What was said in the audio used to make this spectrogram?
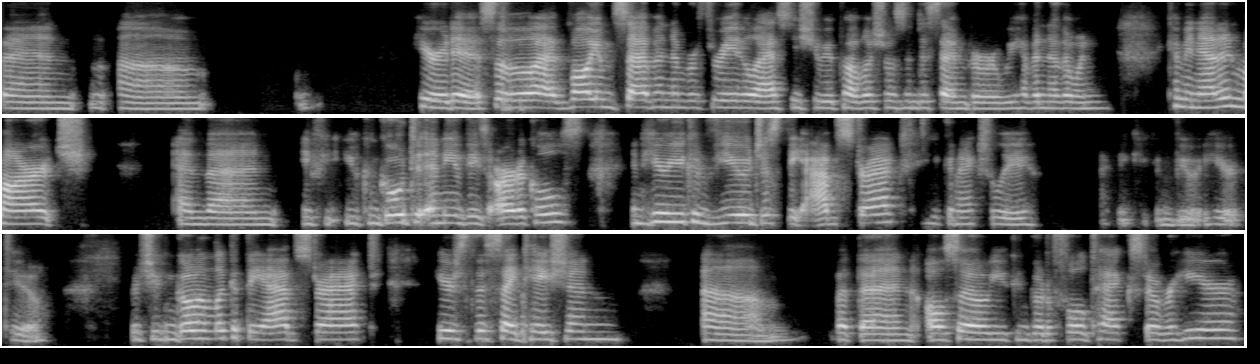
then um, here it is. So the la- volume seven, number three, the last issue we published was in December. We have another one coming out in March. And then if you, you can go to any of these articles and here you can view just the abstract. You can actually, I think you can view it here too. But you can go and look at the abstract. Here's the citation. Um, but then also you can go to full text over here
